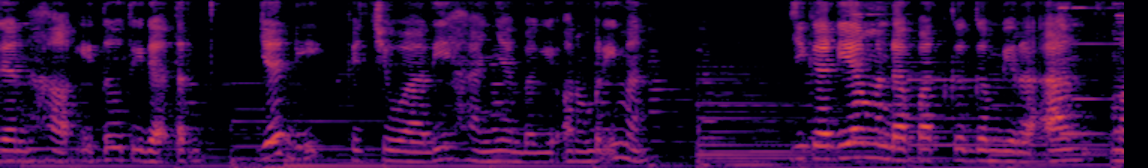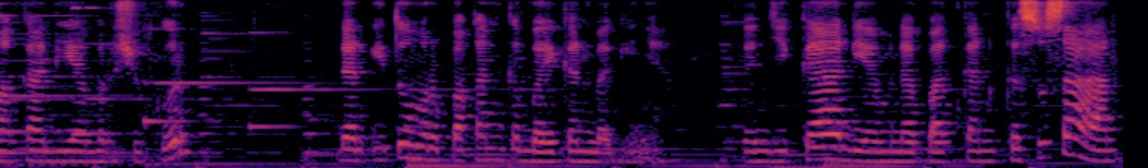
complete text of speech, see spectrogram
Dan hal itu tidak terjadi kecuali hanya bagi orang beriman. Jika dia mendapat kegembiraan, maka dia bersyukur dan itu merupakan kebaikan baginya. Dan jika dia mendapatkan kesusahan,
